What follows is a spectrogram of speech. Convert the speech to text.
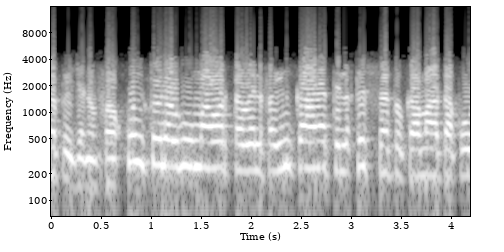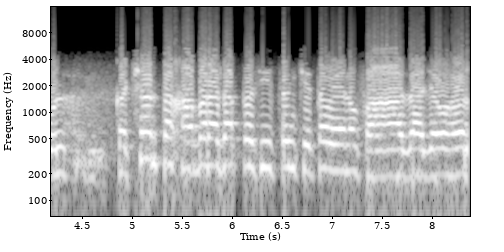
خپې جنم فقلت له ما ورته ویل فإن كانت القصه كما تقول کچرته خبره د قصې څنګه چې ته وینو فهذا جوهر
